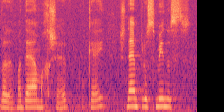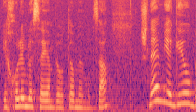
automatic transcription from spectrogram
במדעי לא המחשב, אוקיי? שניהם פלוס מינוס יכולים לסיים באותו ממוצע, שניהם יגיעו ב...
